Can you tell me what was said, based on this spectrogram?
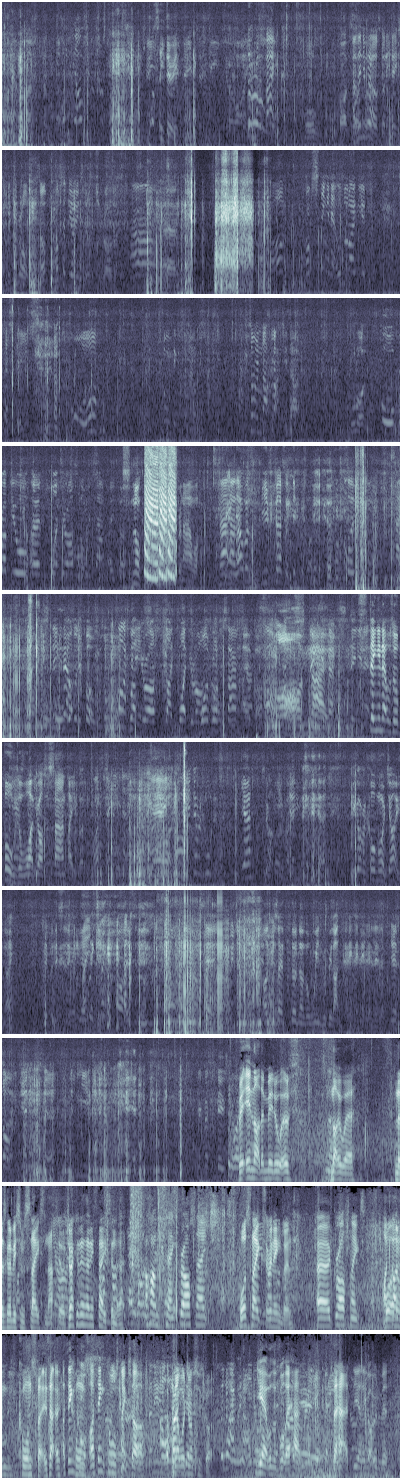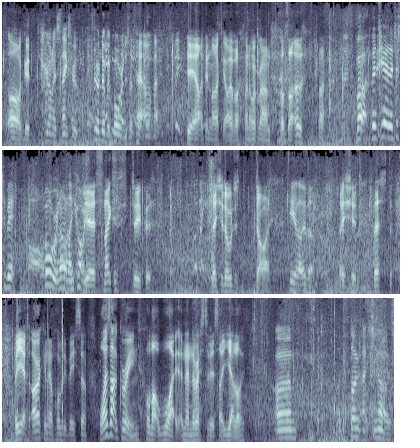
balls or sandpaper? Yeah. You got to record more Joe, you know? We're in like the middle of nowhere. And there's going to be some snakes in that field. Do you reckon there's any snakes in there? 100% grass snakes. What snakes are in England? Uh, grass snakes. I What are them corn snakes? Is that a I think corn, corn, I think corn snakes are. is that what Josh has got? Yeah, well, that's what they had. They had? Yeah, they got rid of it. Oh good. To be honest, snakes are they're a little bit boring as a pet, aren't they? Yeah, I didn't like it either when I went round. I was like, oh no. But they're, yeah, they're just a bit boring, aren't they? Can't Yeah, snakes are stupid. They should all just die. Keel over. They should. St- but yeah, I reckon there'll probably be some. Why is that green or like white and then the rest of it's like yellow? Um, I don't actually know.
